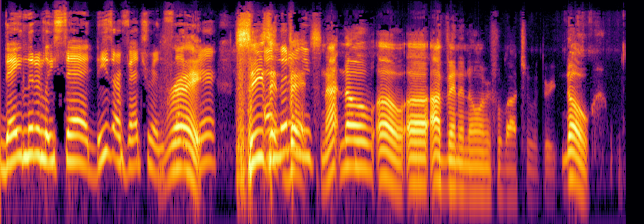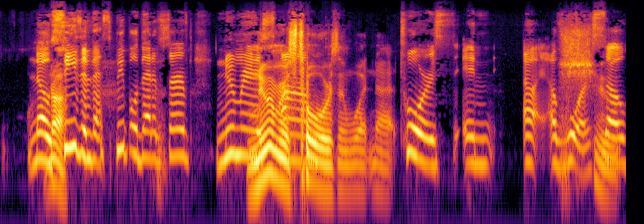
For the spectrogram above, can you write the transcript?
they literally said these are veterans Right. they're- Seasoned vets, not no. Oh, uh, I've been in the army for about two or three. No, no No. seasoned vets people that have served numerous numerous um, tours and whatnot. tours in uh, of war Shoot, so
